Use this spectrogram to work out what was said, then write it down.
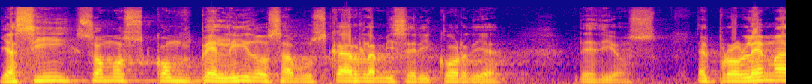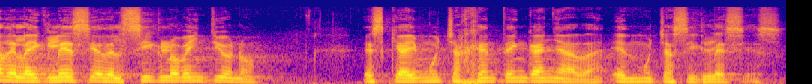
Y así somos compelidos a buscar la misericordia de Dios. El problema de la iglesia del siglo XXI es que hay mucha gente engañada en muchas iglesias.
